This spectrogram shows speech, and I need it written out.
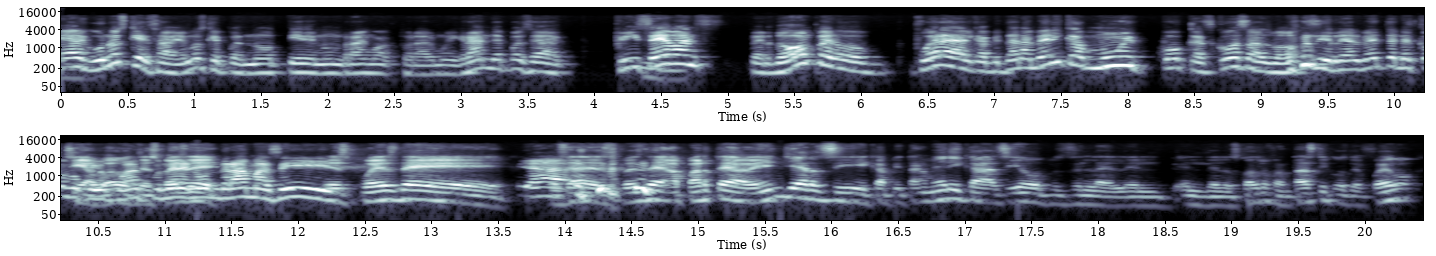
hay algunos que sabemos que pues no tienen un rango actoral muy grande, pues, o sea, Chris Evans, perdón, pero fuera del Capitán América, muy pocas cosas, vamos, y realmente no es como que lo puedas poner en un drama así. Después de, o sea, después de, aparte de Avengers y Capitán América, ha sido pues, el, el, el, de los Cuatro Fantásticos de Fuego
